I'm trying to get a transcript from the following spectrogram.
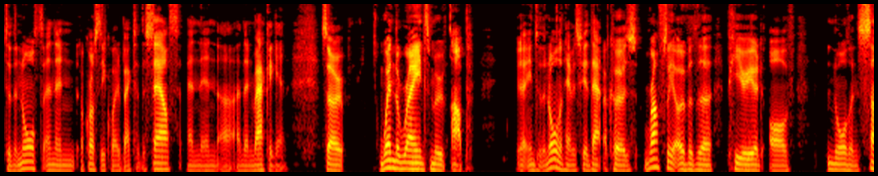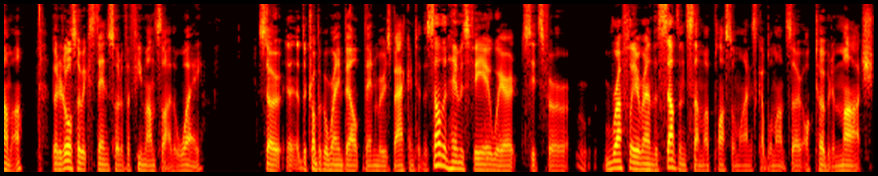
to the north and then across the equator back to the south and then uh, and then back again. So when the rains move up uh, into the northern hemisphere, that occurs roughly over the period of northern summer, but it also extends sort of a few months either way. So uh, the tropical rain belt then moves back into the southern hemisphere where it sits for roughly around the southern summer, plus or minus a couple of months, so October to March,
